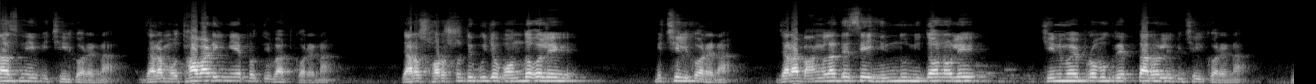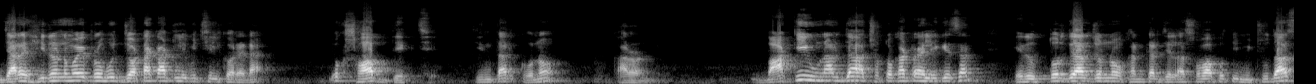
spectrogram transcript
দাস নিয়ে মিছিল করে না, যারা মোথাবাড়ি নিয়ে প্রতিবাদ করে না, যারা সরস্বতী পুজো বন্ধ হলে মিছিল করে না, যারা বাংলাদেশে হিন্দু নিধন হলে চিন্ময় প্রভু গ্রেপ্তার হলে মিছিল করে না, যারা হিরণময় প্রভু জটা কাটলে মিছিল করে না, লোক সব দেখছে, চিন্তার কোনো কারণ নেই। বাকি উনার যা ছোটোখাটো অ্যালিগেশন এর উত্তর দেওয়ার জন্য ওখানকার জেলা সভাপতি মিঠু দাস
